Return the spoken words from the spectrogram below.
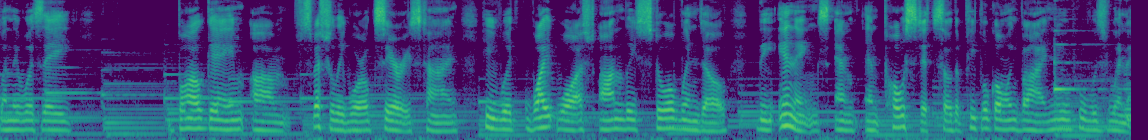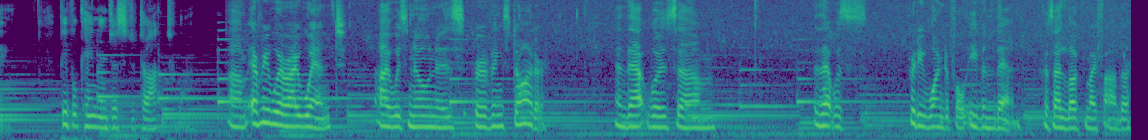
when there was a ball game, um, especially World Series time, he would whitewash on the store window the innings and, and post it so that people going by knew who was winning. People came in just to talk to him. Um, everywhere I went, I was known as Irving's daughter, and that was um, that was pretty wonderful even then because I loved my father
